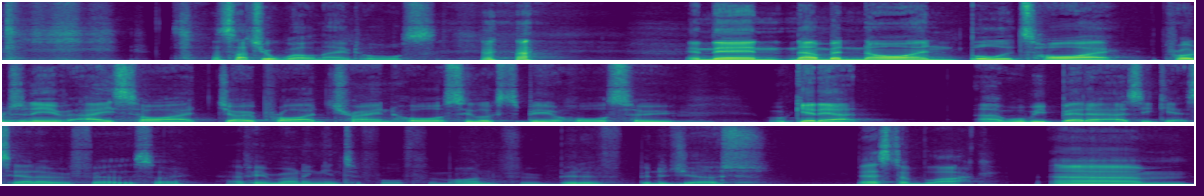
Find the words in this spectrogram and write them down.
such a well named horse. and then number nine, Bullets High, progeny of Ace High, Joe Pride trained horse. He looks to be a horse who will get out, uh, will be better as he gets out over further. So have him running into fourth for mine for a bit of bit of juice. Best of luck. Um,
